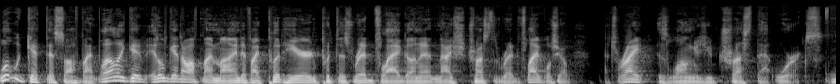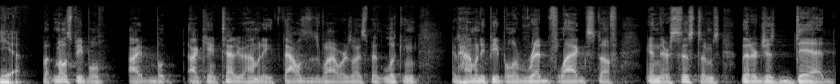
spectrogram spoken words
What would get this off my? Well, it'll get, off my mind if I put here and put this red flag on it, and I should trust the red flag will show up. That's right, as long as you trust that works. Yeah. But most people, I I can't tell you how many thousands of hours I spent looking at how many people have red flag stuff in their systems that are just dead.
